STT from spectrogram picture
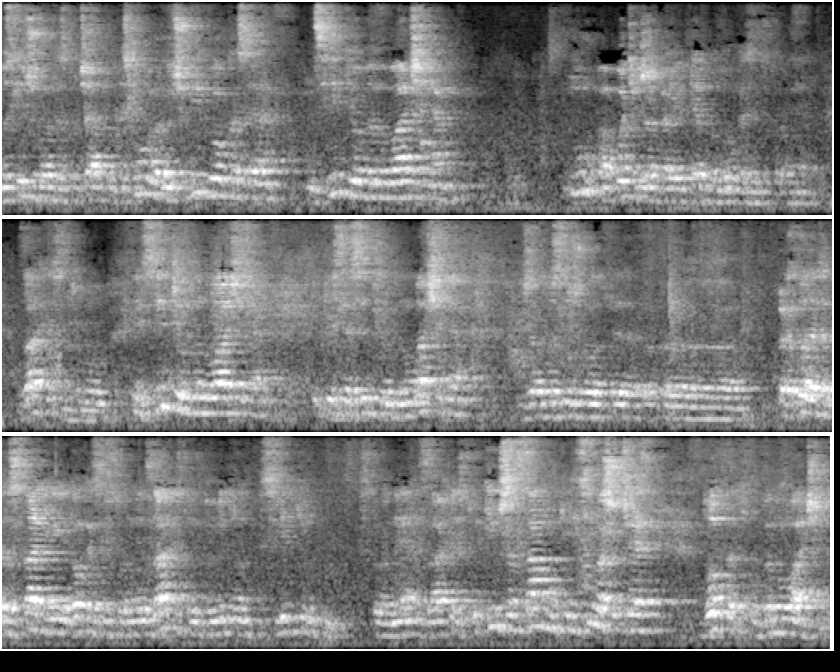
досліджувати спочатку письмові речові докази, свідки обвинувачення, ну, а потім вже перейти до доказів сторони захисту, і свідки обвинувачення, і після свідків обвинувачення вже досліджувати, е, переходити до стадії доказів сторони захисту, відповідно свідків сторони захисту. І вже в самому кінці, ваша честь, допит обвинувачення.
